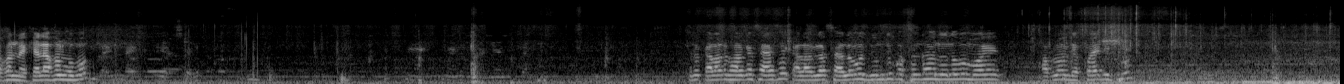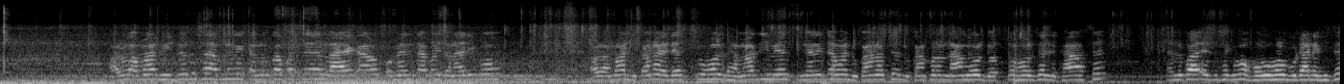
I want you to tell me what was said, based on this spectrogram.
এখন মেখেলাখন হ'ব। এইটো কালাৰটো ভালকৈ চাই আছে কালাৰবিলাক চাই ল'ব। যোনটো পচন্দ হয় লৈ ল'ব, মই আপোনালোকক দেখুৱাই দিছোঁ। আৰু আমাৰ ভিডিঅ'টো চাই আপোনালোকে কেনেকুৱা পাইছে লাইক আৰু কমেণ্ট এটা কৰি জনাই দিব। আৰু আমাৰ দোকানৰ এড্ৰেছটো হ'ল ধেমাজি মেইন তিনিআলিতে আমাৰ দোকান আছে, দোকানখনৰ নাম হ'ল দত্ত হ'লচেল লিখা আছে। এনেকুৱা এইটো থাকিব, সৰু সৰু বুটা দেখিছে।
